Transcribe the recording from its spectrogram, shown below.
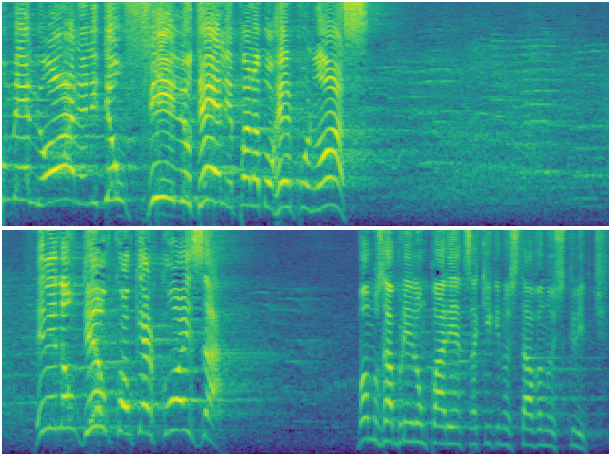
o melhor, ele deu o filho dele para morrer por nós. Ele não deu qualquer coisa. Vamos abrir um parênteses aqui que não estava no script.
